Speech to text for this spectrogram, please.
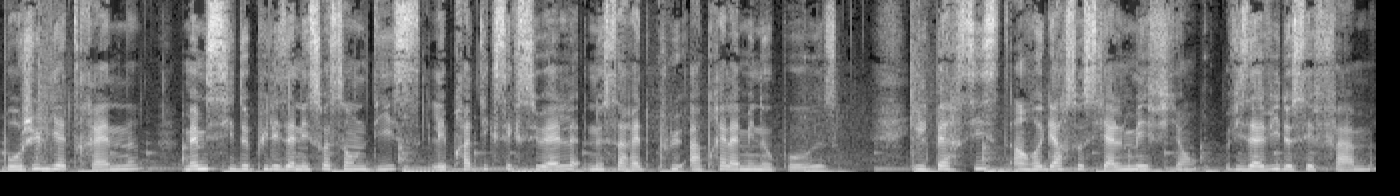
Pour Juliette Rennes, même si depuis les années 70, les pratiques sexuelles ne s'arrêtent plus après la ménopause, il persiste un regard social méfiant vis-à-vis de ces femmes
